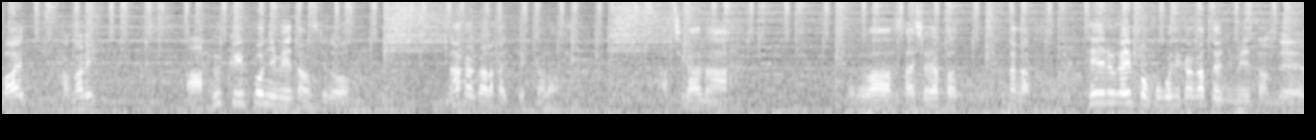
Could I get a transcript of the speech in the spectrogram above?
バイかかりあフック1本に見えたんですけど中から入ってくから。あ違うな。これは最初やっぱなんかテールが1本ここにかかったように見えたんで、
